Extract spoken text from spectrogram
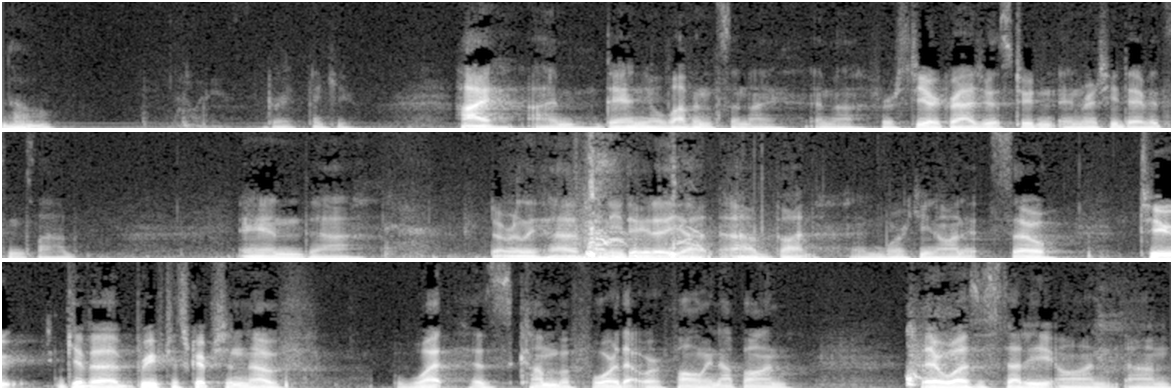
No. Great, thank you. Hi, I'm Daniel Levinson. I am a first year graduate student in Richie Davidson's lab. And uh, don't really have any data yet, uh, but I'm working on it. So, to give a brief description of what has come before that we're following up on, there was a study on um,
